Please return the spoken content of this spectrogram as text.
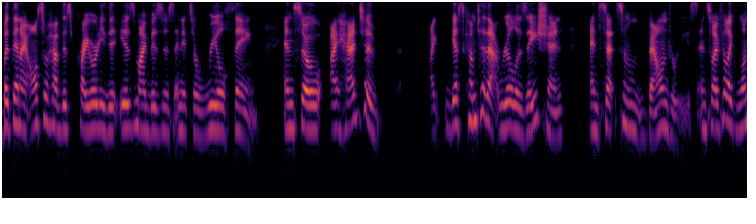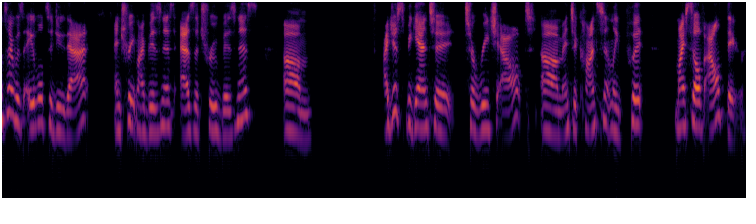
but then i also have this priority that is my business and it's a real thing and so i had to i guess come to that realization and set some boundaries and so i feel like once i was able to do that and treat my business as a true business um, i just began to to reach out um, and to constantly put myself out there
